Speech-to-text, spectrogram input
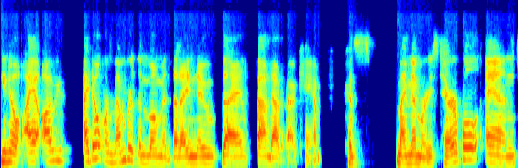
you know, I I, I don't remember the moment that I knew that I found out about camp because my memory is terrible, and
